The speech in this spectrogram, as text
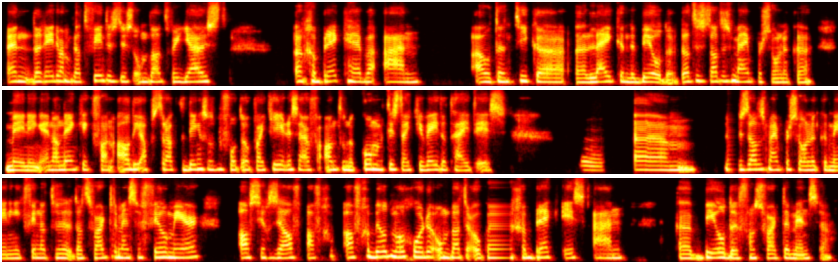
En de reden waarom ik dat vind is dus omdat we juist een gebrek hebben aan authentieke, uh, lijkende beelden. Dat is, dat is mijn persoonlijke mening. En dan denk ik van al die abstracte dingen, zoals bijvoorbeeld ook wat je eerder zei over Anton de Kom, het is dat je weet dat hij het is. Mm. Um, dus dat is mijn persoonlijke mening. Ik vind dat, we, dat zwarte mensen veel meer als zichzelf afgebeeld mogen worden, omdat er ook een gebrek is aan uh, beelden van zwarte mensen.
